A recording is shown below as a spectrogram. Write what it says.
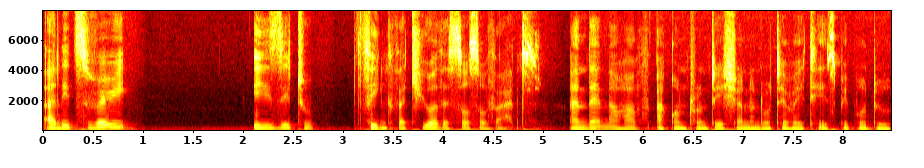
And it's very easy to think that you are the source of that. And then now have a confrontation and whatever it is people do.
